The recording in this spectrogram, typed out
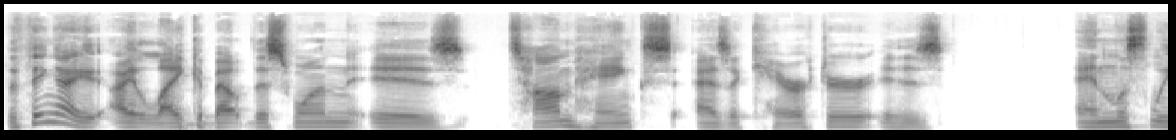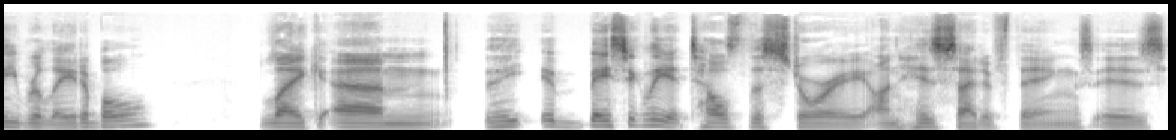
the thing I, I like about this one is Tom Hanks as a character is endlessly relatable. Like um it, basically it tells the story on his side of things is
